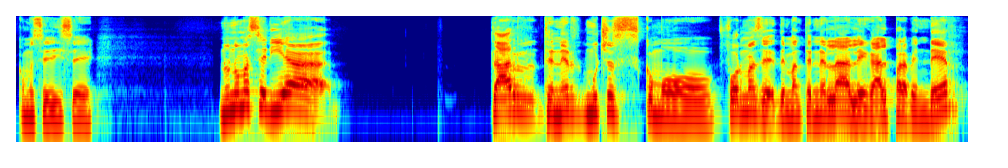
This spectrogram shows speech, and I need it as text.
¿cómo se dice? No nomás sería dar, tener muchas como formas de, mantenerla legal para vender,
